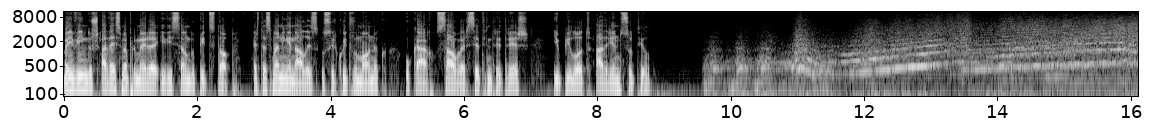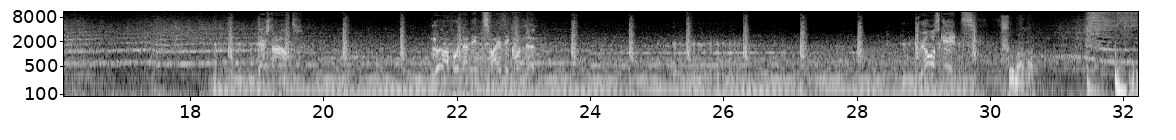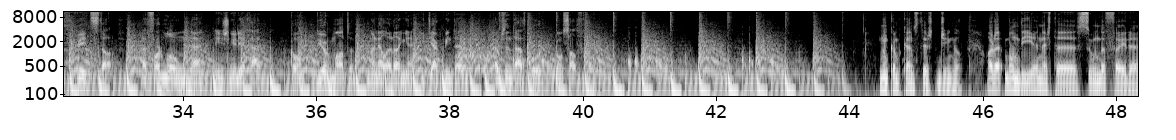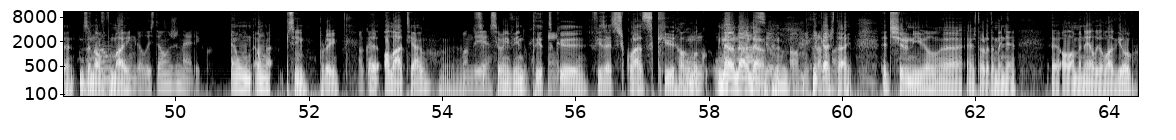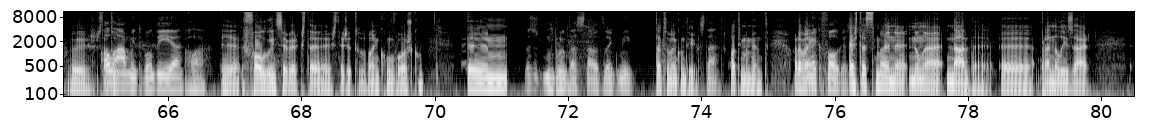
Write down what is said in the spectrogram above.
Bem-vindos à 11 edição do Pit Stop. Esta semana em análise, o circuito de Mónaco, o carro Sauber C33 e o piloto Adriano Sutil. Der Start. 0 auf 100 in 2 Sekunden. Los geht's! Pit Stop, a Fórmula 1 na Engenharia Rádio, com Diogo Mota, Manela Aranha e Tiago Pinteiro, apresentado por Gonçalo Ferreira. Nunca me canso deste jingle. Ora, bom dia, nesta segunda-feira, 19 de Não é um maio. jingle, isto é um genérico. É um, é um. Sim, por aí. Ok? Eh, olá, Tiago. Eh, Bom dia. se- Seja bem-vindo. Pedia-te Sim. que fizesses quase que alguma Um- coisa. um não, não, não. ao E cá está. A descer o nível eh, a esta hora da manhã. Olá, Manel e olá, Diogo. Está Olá, muito bom dia. Olá. tudo, folgo em saber que está- esteja tudo bem convosco. Hum, Mas me perguntaste se estava tudo bem comigo. está tudo bem contigo? Está. Otimamente. Ora Como bem, é que folgas? Esta semana não há nada para analisar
